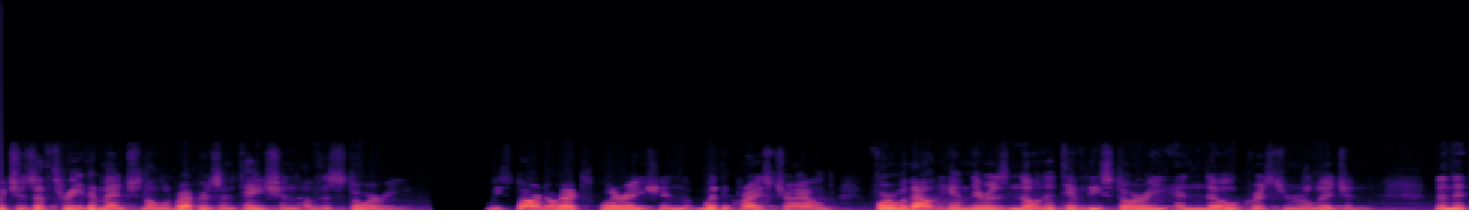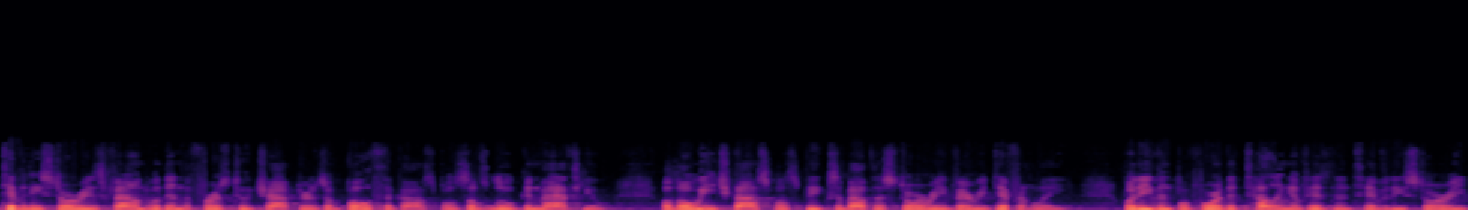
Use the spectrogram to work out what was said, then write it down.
which is a three-dimensional representation of the story. We start our exploration with the Christ child, for without him there is no nativity story and no Christian religion. The nativity story is found within the first two chapters of both the Gospels of Luke and Matthew, although each Gospel speaks about the story very differently. But even before the telling of his nativity story,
